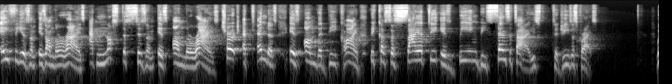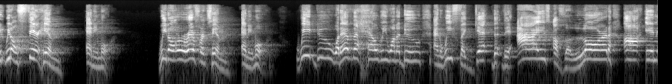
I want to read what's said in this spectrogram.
Atheism is on the rise. Agnosticism is on the rise. Church attendance is on the decline because society is being desensitized to Jesus Christ. We, we don't fear him anymore. We don't reference him anymore. We do whatever the hell we want to do, and we forget that the eyes of the Lord are in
